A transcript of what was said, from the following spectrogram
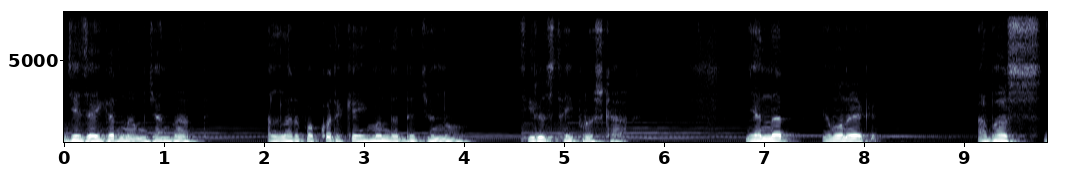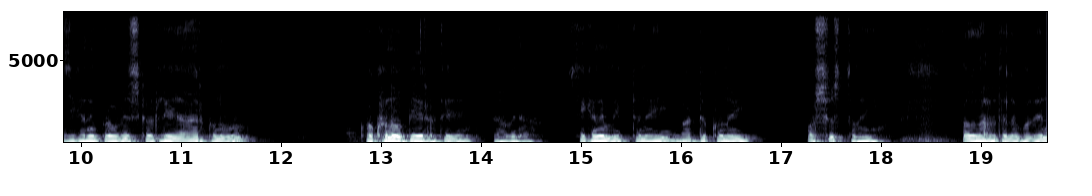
যে জায়গার নাম জান্নাত, আল্লাহর পক্ষ থেকে ইমানদারদের জন্য চিরস্থায়ী পুরস্কার। জান্নাত এমন এক আবাস যেখানে প্রবেশ করলে আর কোনো, কখনো বের হতে হবে না। সেখানে মৃত্যু নেই, বার্ধক্য নেই, অসুস্থ নেই। আল্লাহ তালা বলেন,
